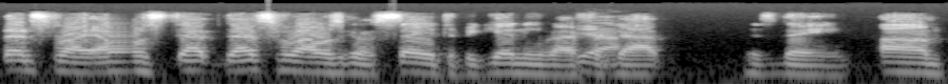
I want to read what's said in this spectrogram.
that's right. I was that. That's what I was going to say at the beginning, but I Yeah. forgot his name. Um,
